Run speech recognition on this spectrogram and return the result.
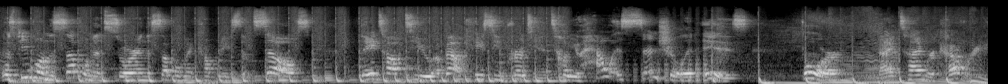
those people in the supplement store and the supplement companies themselves, they talk to you about casein protein and tell you how essential it is for nighttime recovery.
